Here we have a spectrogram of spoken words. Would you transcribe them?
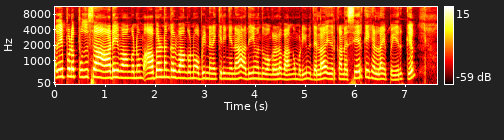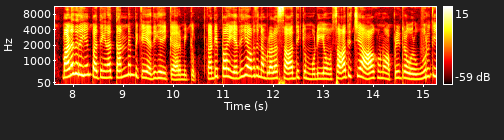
அதே போல் புதுசாக ஆடை வாங்கணும் ஆபரணங்கள் வாங்கணும் அப்படின்னு நினைக்கிறீங்கன்னா அதையும் வந்து உங்களால் வாங்க முடியும். இதெல்லாம் இதற்கான சேர்க்கைகள்லாம் இப்போ இருக்குது மனதிலையும் பார்த்தீங்கன்னா தன்னம்பிக்கை அதிகரிக்க ஆரம்பிக்கும். கண்டிப்பாக எதையாவது நம்மளால் சாதிக்க முடியும் சாதிச்சே ஆகணும் அப்படின்ற ஒரு உறுதி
